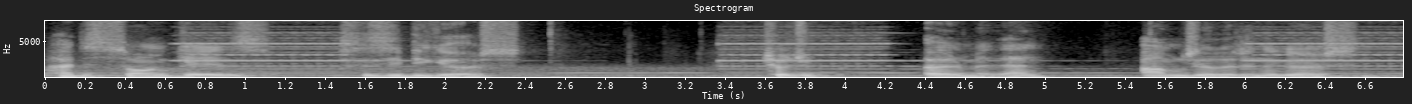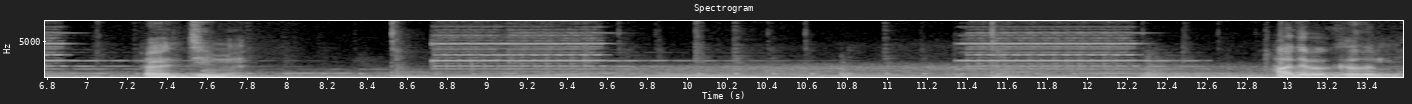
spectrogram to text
Hadi son kez sizi bir görsün. Çocuk ölmeden amcalarını görsün. Öyle değil mi? Hadi bakalım.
